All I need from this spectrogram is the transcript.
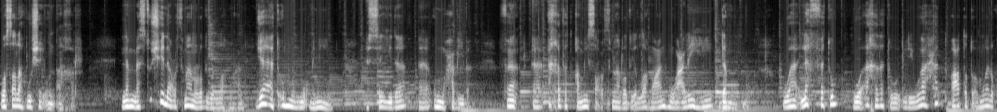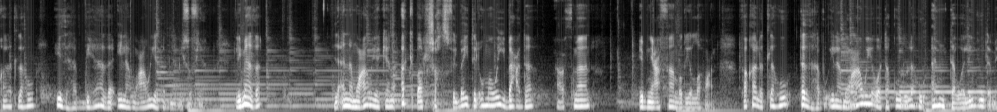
وصله شيء آخر. لما استشهد عثمان رضي الله عنه جاءت أم المؤمنين السيدة آه، أم حبيبة فأخذت قميص عثمان رضي الله عنه وعليه دمه ولفته وأخذته لواحد أعطته أموال وقالت له اذهب بهذا إلى معاوية بن أبي سفيان لماذا؟ لأن معاوية كان أكبر شخص في البيت الأموي بعد عثمان ابن عفان رضي الله عنه فقالت له تذهب إلى معاوية وتقول له أنت ولي دمه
